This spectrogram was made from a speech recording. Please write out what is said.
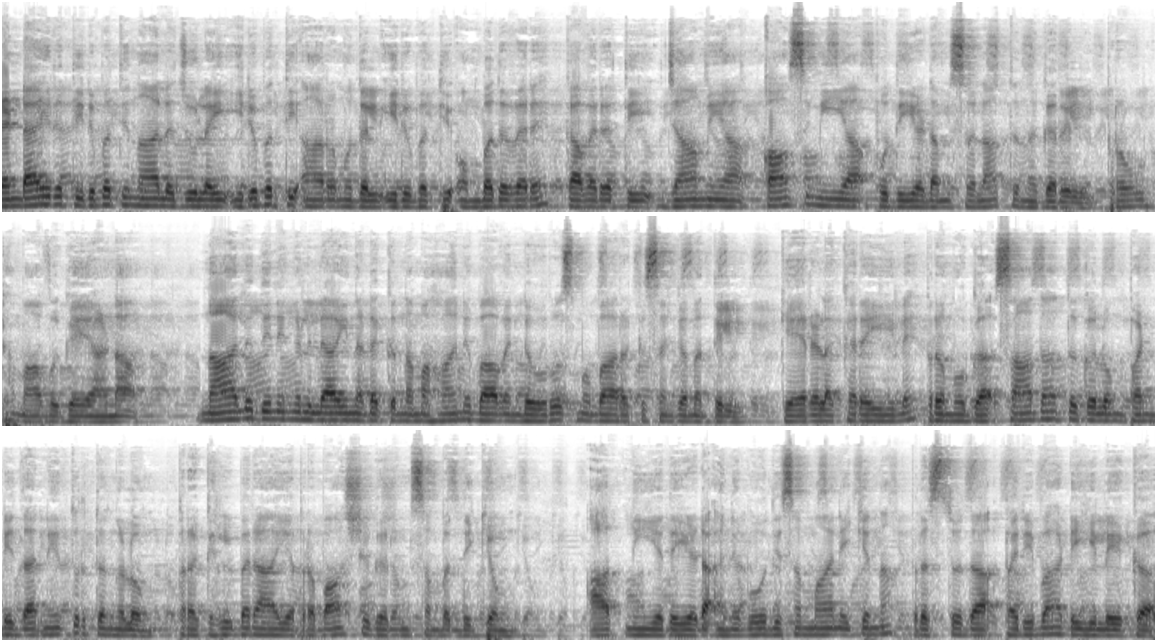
രണ്ടായിരത്തി ഇരുപത്തിനാല് ജൂലൈ ഇരുപത്തി ആറ് മുതൽ ഇരുപത്തി ഒമ്പത് വരെ കവരത്തി ജാമിയ കാസിമിയ പുതിയടം സൊലാത്ത് നഗറിൽ പ്രൗഢമാവുകയാണ്. നാല് ദിനങ്ങളിലായി നടക്കുന്ന മഹാനുഭാവന്റെ ഉറൂസ് മുബാറക് സംഗമത്തിൽ കേരളക്കരയിലെ പ്രമുഖ സാദാത്തുക്കളും പണ്ഡിത നേതൃത്വങ്ങളും പ്രഗത്ഭരായ പ്രഭാഷകരും സംബന്ധിക്കും. ആത്മീയതയുടെ അനുഭൂതി സമ്മാനിക്കുന്ന പ്രസ്തുത പരിപാടിയിലേക്ക്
